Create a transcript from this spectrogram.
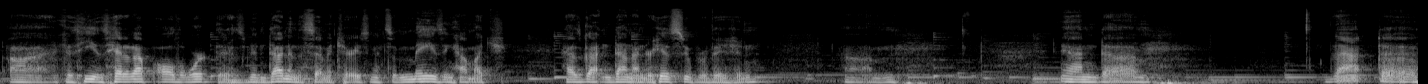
because uh, he has headed up all the work that has been done in the cemeteries, and it's amazing how much has gotten done under his supervision. Um, and uh, that uh,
